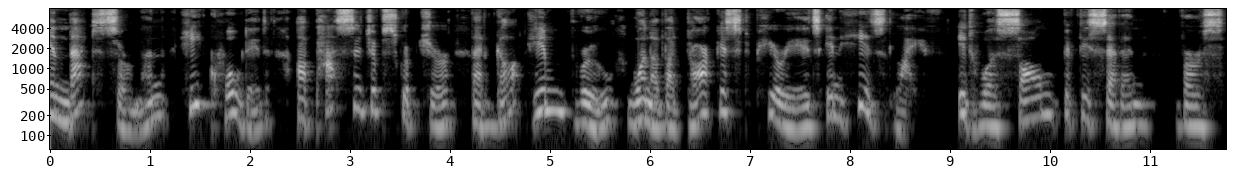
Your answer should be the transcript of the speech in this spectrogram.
In that sermon, he quoted a passage of scripture that got him through one of the darkest periods in his life. It was Psalm 57, verse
